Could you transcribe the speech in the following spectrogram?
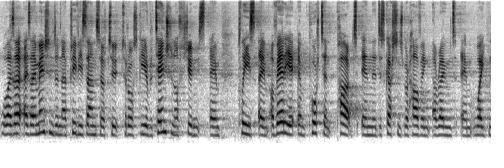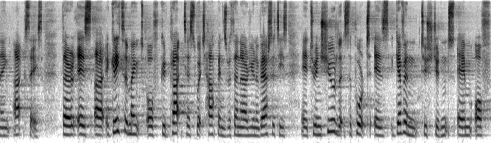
Well, as I, as I mentioned in a previous answer to, to Ross Gear, retention of students um, plays um, a very important part in the discussions we're having around um, widening access. There is a, a great amount of good practice which happens within our universities uh, to ensure that support is given to students um, of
